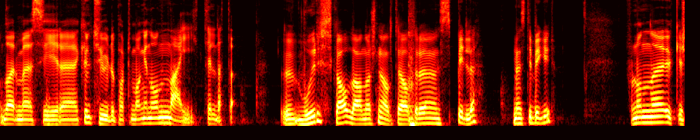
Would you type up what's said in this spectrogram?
Og Dermed sier eh, Kulturdepartementet nå nei til dette. Hvor skal da Nationaltheatret spille mens de bygger? For noen uker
